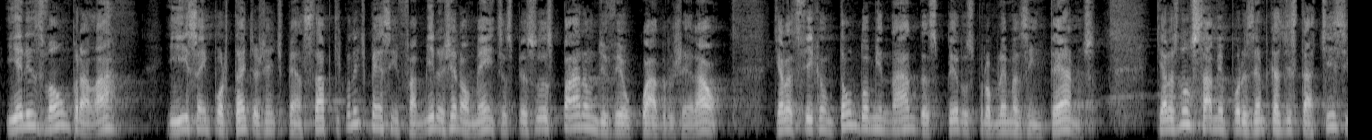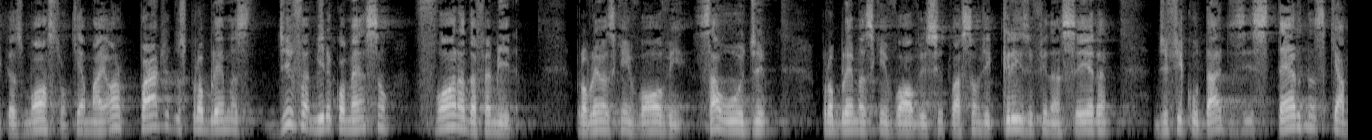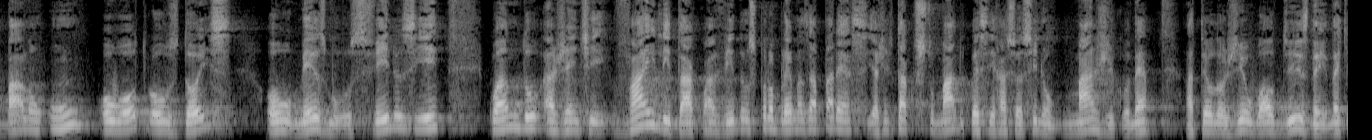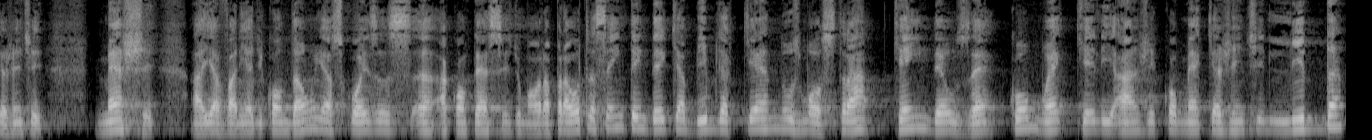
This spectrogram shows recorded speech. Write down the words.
E eles vão para lá e isso é importante a gente pensar, porque quando a gente pensa em família, geralmente as pessoas param de ver o quadro geral, que elas ficam tão dominadas pelos problemas internos, que elas não sabem, por exemplo, que as estatísticas mostram que a maior parte dos problemas de família começam fora da família. Problemas que envolvem saúde, problemas que envolvem situação de crise financeira, dificuldades externas que abalam um ou outro, ou os dois, ou mesmo os filhos, e quando a gente vai lidar com a vida, os problemas aparecem. E a gente está acostumado com esse raciocínio mágico, né? A teologia Walt Disney, né? Que a gente mexe aí a varinha de condão e as coisas uh, acontecem de uma hora para outra sem entender que a Bíblia quer nos mostrar quem Deus é, como é que Ele age, como é que a gente lida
